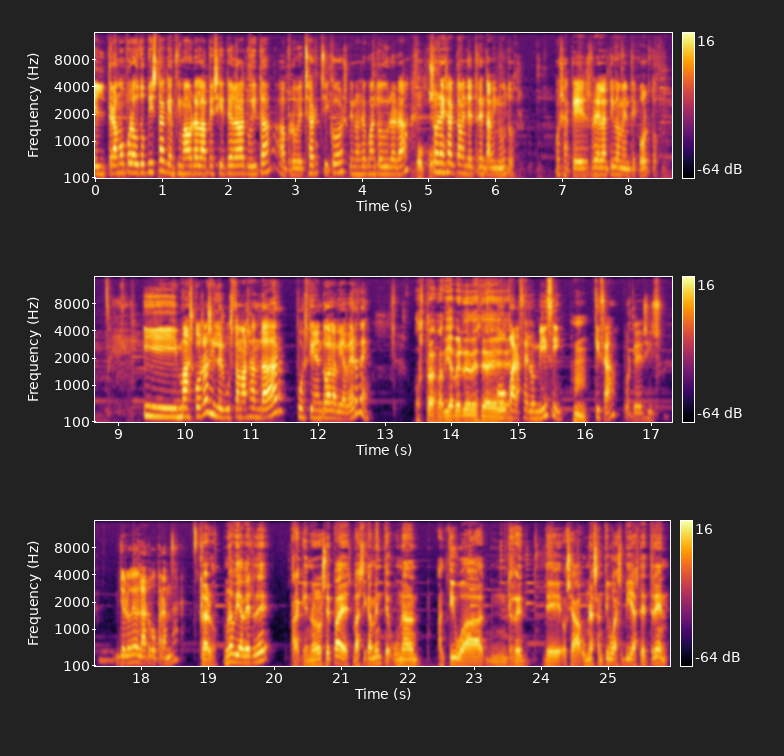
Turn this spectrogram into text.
el tramo por autopista, que encima ahora la P7 gratuita, aprovechar chicos, que no sé cuánto durará, Poco. son exactamente 30 minutos. O sea que es relativamente corto. Y más cosas, si les gusta más andar, pues tienen toda la vía verde. Ostras, la vía verde desde. O para hacerlo en bici, Hmm. quizá, porque si yo lo veo largo para andar. Claro, una vía verde, para quien no lo sepa, es básicamente una antigua red de. O sea, unas antiguas vías de tren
